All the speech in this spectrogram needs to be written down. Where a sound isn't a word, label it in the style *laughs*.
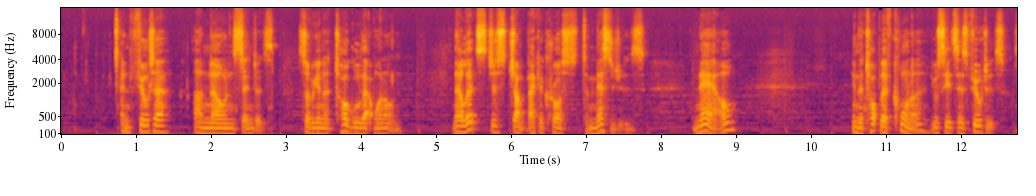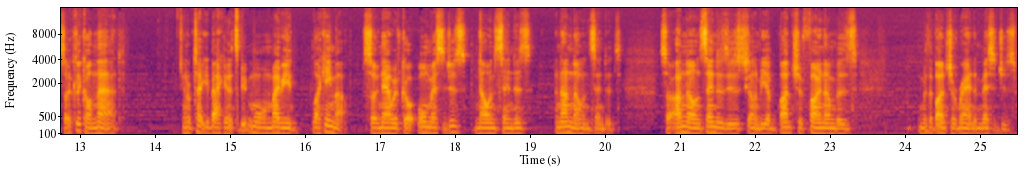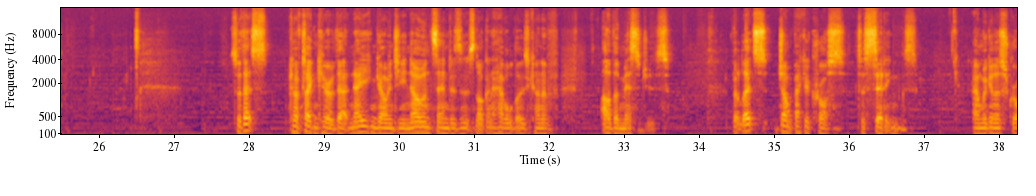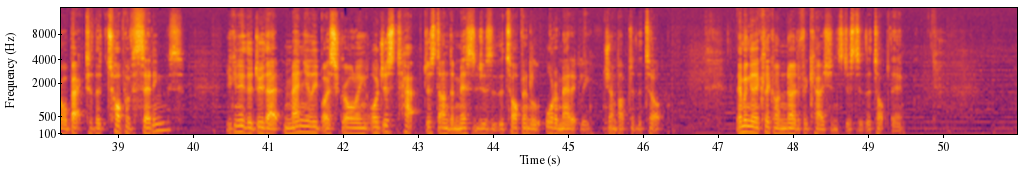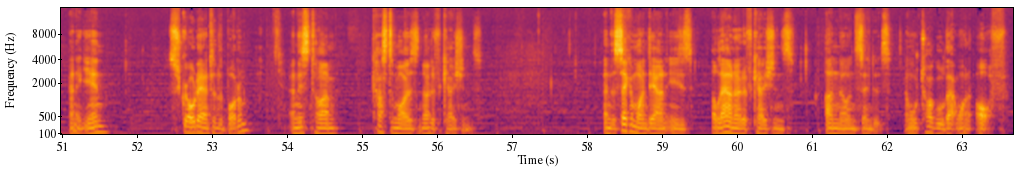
and filter unknown senders. So we're gonna toggle that one on. Now let's just jump back across to messages. Now, in the top left corner, you'll see it says filters. So click on that, and it'll take you back and it's a bit more maybe like email. So now we've got all messages, known senders, and unknown senders. So unknown senders is going to be a bunch of phone numbers with a bunch of random messages. So that's kind of taken care of that. Now you can go into your known senders and it's not going to have all those kind of other messages. But let's jump back across to settings and we're going to scroll back to the top of settings. You can either do that manually by scrolling or just tap just under messages at the top and it'll automatically jump up to the top. Then we're going to click on notifications just at the top there. And again, scroll down to the bottom and this time customize notifications. And the second one down is allow notifications unknown senders and we'll toggle that one off.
